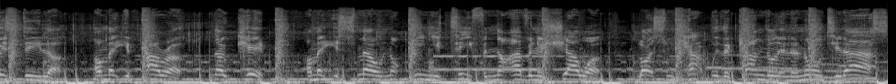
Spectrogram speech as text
Whiz dealer. I'll make you para, no kip. I'll make you smell, not clean your teeth and not having a shower. Like some cat with a candle in an haunted ass.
